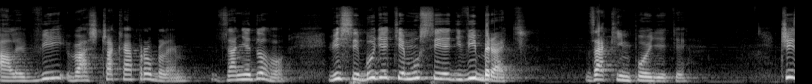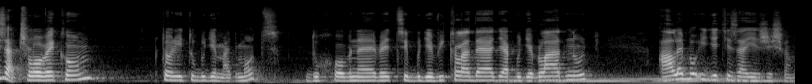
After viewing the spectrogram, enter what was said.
Ale vy, vás čaká problém. Za nedlho. Vy si budete musieť vybrať, za kým pôjdete. Či za človekom, ktorý tu bude mať moc, duchovné veci bude vykladať a bude vládnuť, alebo idete za Ježišom.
